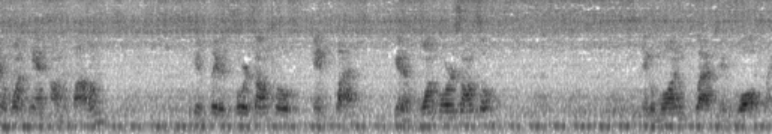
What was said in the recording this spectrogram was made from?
and one hand on the bottom. You can play with horizontal and flat. You can have one horizontal and one flat and wall plane.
